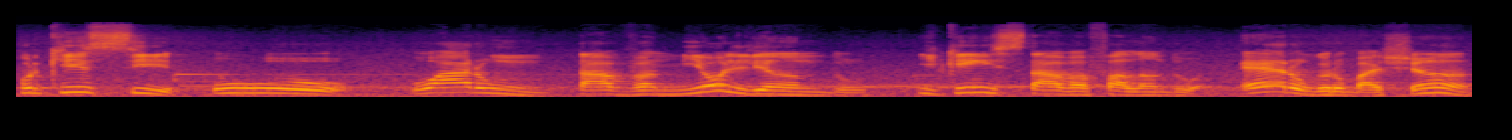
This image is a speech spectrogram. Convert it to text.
Porque se o, o Arun tava me olhando e quem estava falando era o Grubachan,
